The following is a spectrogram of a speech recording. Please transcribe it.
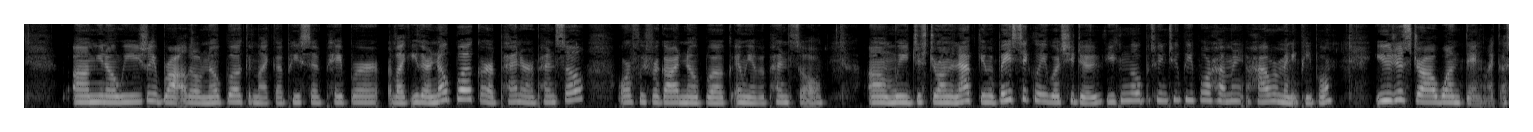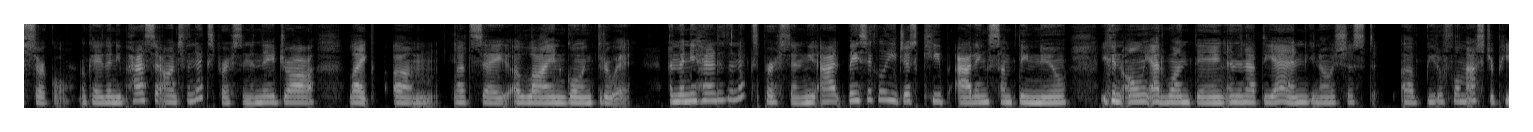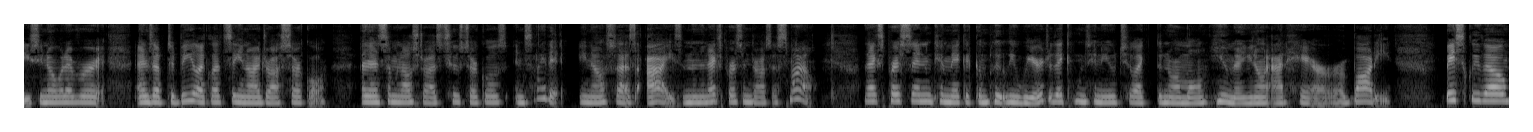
Um, you know, we usually brought a little notebook and like a piece of paper, like either a notebook or a pen or a pencil, or if we forgot a notebook and we have a pencil, um, we just draw on the napkin. But basically, what you do, you can go between two people or how many, however many people, you just draw one thing, like a circle. Okay, then you pass it on to the next person, and they draw like, um, let's say, a line going through it. And then you hand it to the next person. You add basically you just keep adding something new. You can only add one thing, and then at the end, you know, it's just a beautiful masterpiece, you know, whatever it ends up to be. Like, let's say, you know, I draw a circle, and then someone else draws two circles inside it, you know, so that's eyes, and then the next person draws a smile. The next person can make it completely weird, or they continue to like the normal human, you know, add hair or a body. Basically, though,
